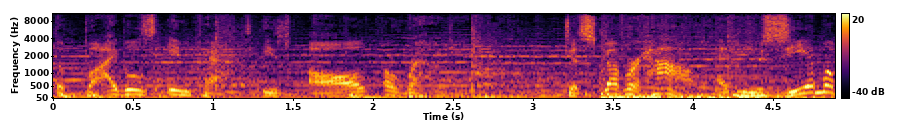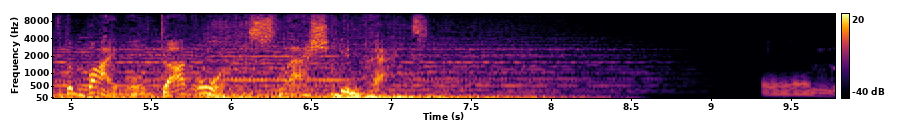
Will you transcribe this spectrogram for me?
The Bible's impact is all around you. Discover how at museumofthebible.org/impact and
